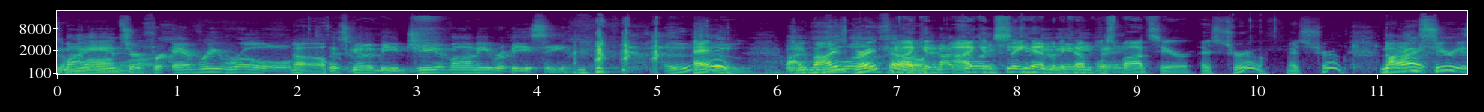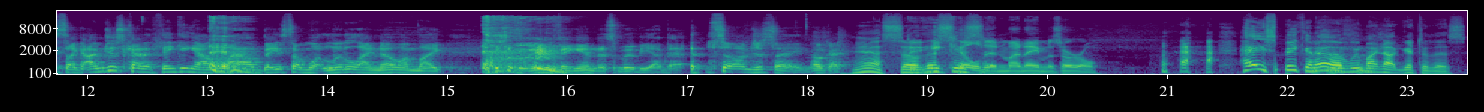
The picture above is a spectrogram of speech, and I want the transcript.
some My answer for every role Uh-oh. is going to be Giovanni Ribisi. Hey, I Giovanni's great though. I can And I I, can like see can him do in a couple of spots here. It's true. It's true. No, All I'm right. serious. Like I'm just kind of thinking out loud based on what little I know. I'm like, he can do anything in this movie. I bet. So I'm just saying. Okay. Yeah. So Dude, he this killed is, in My Name Is Earl. Hey, speaking of, we might not get to this.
